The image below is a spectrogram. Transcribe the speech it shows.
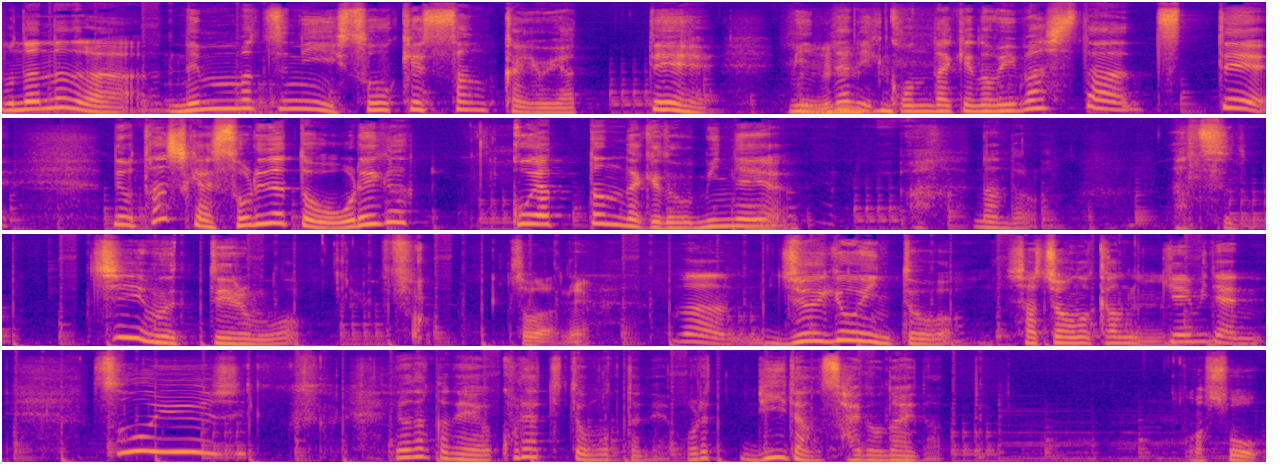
もうなんなら年末に総決算会をやってみんなにこんだけ伸びましたっつってでも確かにそれだと俺がこうやったんだけどみんな、うん。あなんだろう。なんつうの。チームっていうのもそうだね。まあ従業員と社長の関係みたいに、そういうやなんかねこれやってて思ったね。俺リーダーの才能ないなって。あそう。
